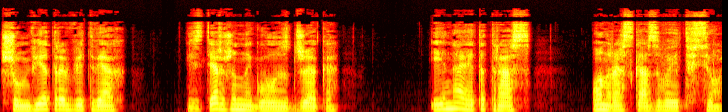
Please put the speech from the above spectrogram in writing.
шум ветра в ветвях и сдержанный голос Джека. И на этот раз он рассказывает все.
